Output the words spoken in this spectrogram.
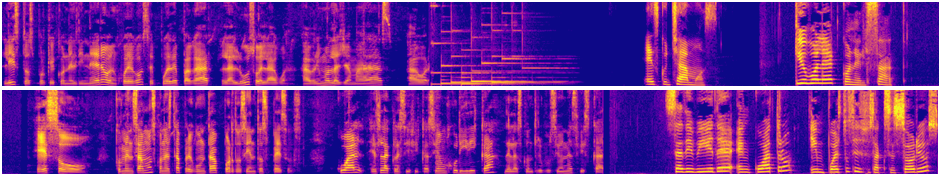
Listos, porque con el dinero en juego se puede pagar la luz o el agua. Abrimos las llamadas ahora. Escuchamos. ¿Qué con el SAT? Eso. Comenzamos con esta pregunta por 200 pesos. ¿Cuál es la clasificación jurídica de las contribuciones fiscales? Se divide en cuatro impuestos y sus accesorios,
